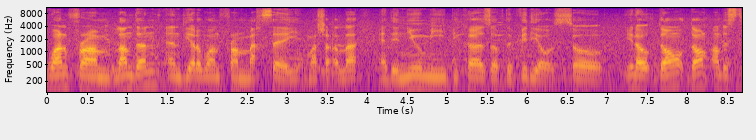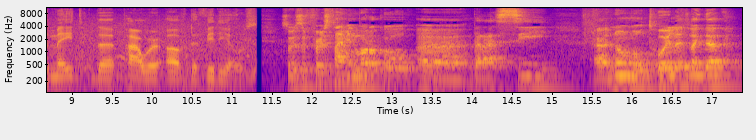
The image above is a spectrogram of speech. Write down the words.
one from London and the other one from Marseille, mashallah, and they knew me because of the videos. So, you know, don't, don't underestimate the power of the videos. So it's the first time in Morocco uh, that I see a normal toilet like that.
